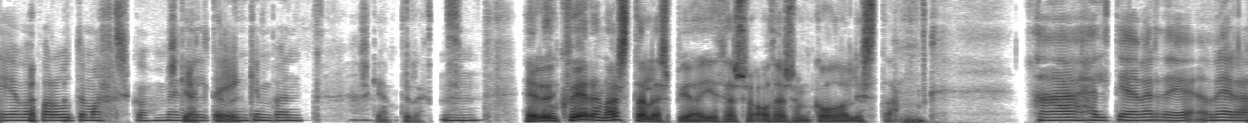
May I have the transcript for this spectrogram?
ég var bara út um allt, sko. Mér heldur engin bönd. skemmtilegt. Mm. Heyrðum, hver er næsta lesbía í þessu, á þessum góða lista? Það held ég að verði að vera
